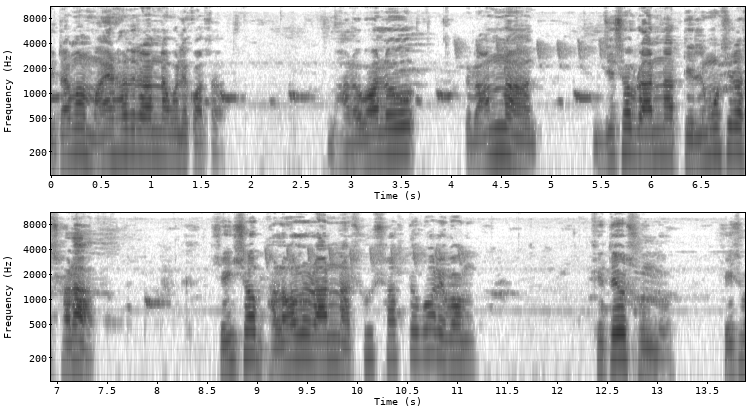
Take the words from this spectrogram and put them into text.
এটা আমার মায়ের হাতে রান্না বলে কথা। ভালো ভালো রান্না, যেসব রান্না তেল মশলা ছাড়া সেই সব ভালো ভালো রান্না সুস্বাস্থ্যকর এবং খেতেও সুন্দর। সেই সব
